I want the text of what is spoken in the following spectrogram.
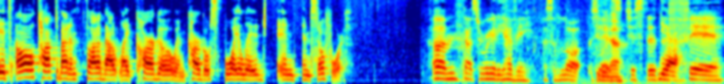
it's all talked about and thought about like cargo and cargo spoilage and, and so forth. Um, that's really heavy. That's a lot. Yeah, Yeah. Just the, the Yeah. fear.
